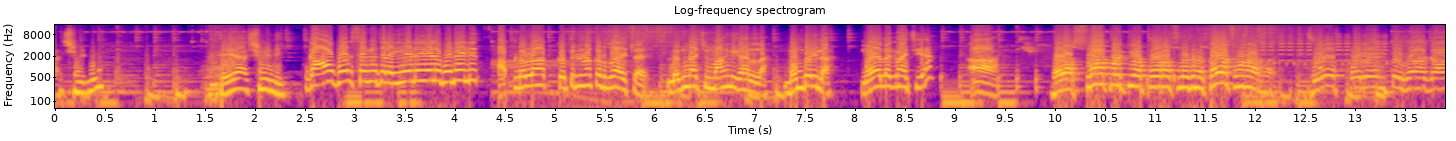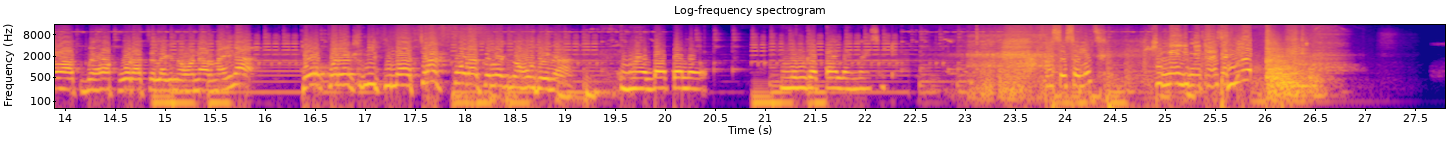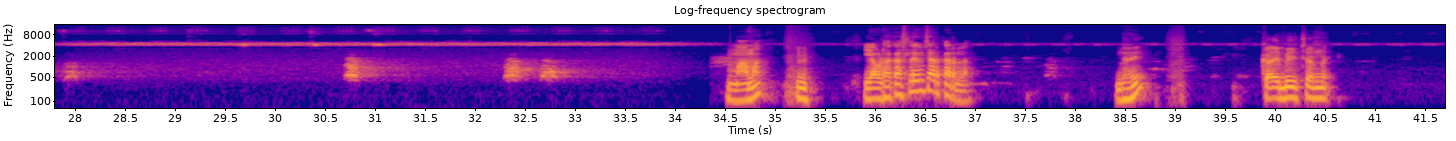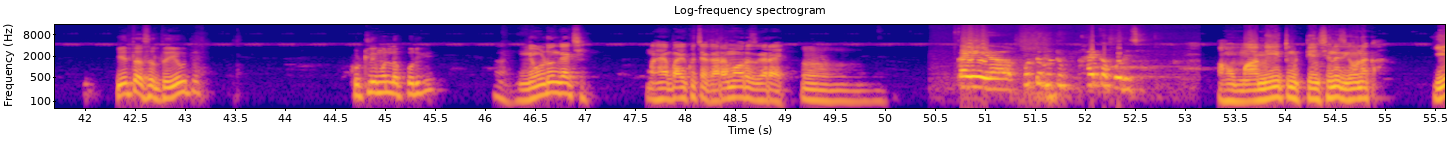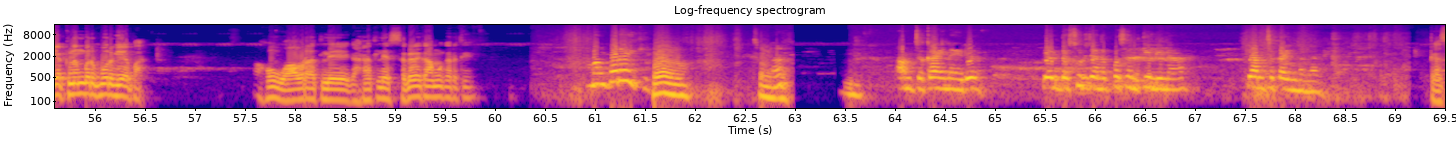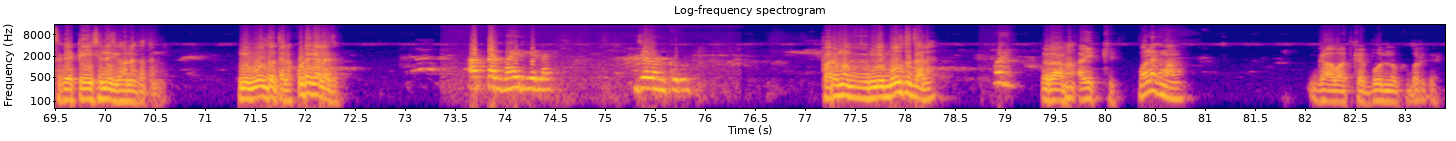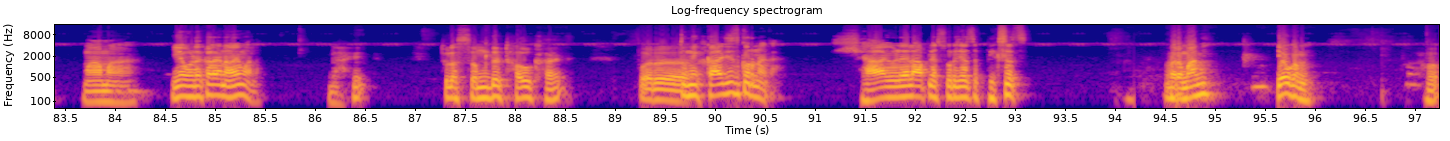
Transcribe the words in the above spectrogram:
अश्विनी? हे अश्विनी. गावभर सगळे त्याला येड येड बनवले आपल्याला कत्रिनाकडे जायचं आहे लग्नाची मागणी घालला. मुंबईला. माझ्या लग्नाची हा? हा. मला श्राप आहे त्या पोराचं लग्न. कवाच होणार नाही? जोपर्यंत ह्या गावात ह्या पोराचं लग्न होणार नाही ना तोपर्यंत मी कुणाच्याच पोराचं लग्न होऊ देणार. माझ्या बापानं मुलगा पाहिला माझ्यासाठी. असं समज? की मेली मी त्यासाठी मामा? एवढा कसला विचार करला? नाही. काय विचार नाही. येत असेल तर येऊ दे. कुठली म्हणलं पोरगी? निवडून घ्यायची. माझ्या बायकोच्या घरामावरच घर आहे. हां. काही फोटो बिटो आहे का पोरीचं? अहो मामी तुम्ही टेन्शनच घेऊ नका. एक नंबर पोरगी आहे पा. अहो वावरातले घरातले सगळे काम करते. मग बरं आहे की. आमचं काही नाही रे. एकदा सूर्यानं पसंत केली ना की आमचं काही म्हणा नाही. त्याचं काही टेन्शनच घेऊ नका तुम्ही. मी बोलतो त्याला कुठे गेला तू? आत्ताच बाहेर गेलाय जेवण करू बरं मग मी बोलतो त्याला. होय. राम ऐक की. बोला का मामा. गावात काय बोल नको बरं का? मामा एवढं कळा नव्हे मला. नाही. तुला समज ठाऊक आहे पर तुम्ही काळजीच करू नका. ह्या वेळेला आपल्या सूर्याचं फिक्सच बरं मामी? येऊ का मी? हो.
